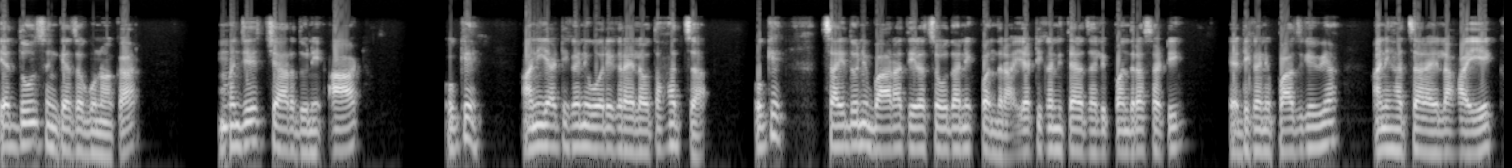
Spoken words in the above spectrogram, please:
या दोन संख्याचा गुणाकार. म्हणजे चार दोन्ही आठ ओके? आणि या ठिकाणी वर एक राहिला होता हातचा ओके? साई दोन्ही बारा तेरा चौदा आणि पंधरा. या ठिकाणी तयार झाली पंधरासाठी. या ठिकाणी पाच घेऊया. आणि हातचा राहिला हा एक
